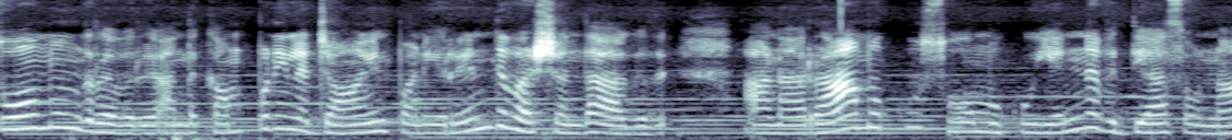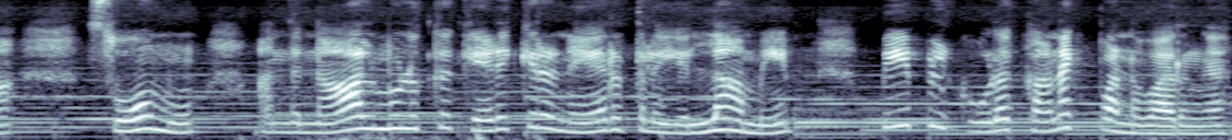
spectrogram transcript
சோமுங்கிறவர் அந்த கம்பெனியில் ஜாயின் பண்ணி ரெண்டு வருஷம்தான் ஆகுது. ஆனால் ராமுக்கும் சோமுக்கும் என்ன வித்தியாசம்னா சோமு அந்த நாள் முழுக்க கிடைக்கிற நேரத்தில் எல்லாமே பீப்புள் கூட கனெக்ட் பண்ணுவாருங்க.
